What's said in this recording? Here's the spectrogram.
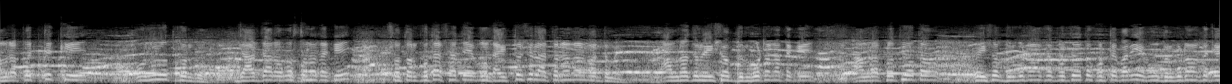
আমরা প্রত্যেককে অনুরোধ করব, যার যার অবস্থানে থাকে, সতর্কতার সাথে এবং দায়িত্বশীল আচরণের মাধ্যমে আমরা যেন এইসব দুর্ঘটনা থেকে আমরা প্রতিহত এইসব দুর্ঘটনাকে প্রতিহত করতে পারি এবং দুর্ঘটনা থেকে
